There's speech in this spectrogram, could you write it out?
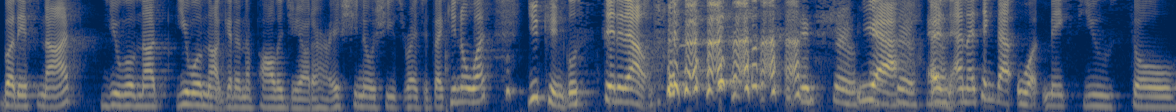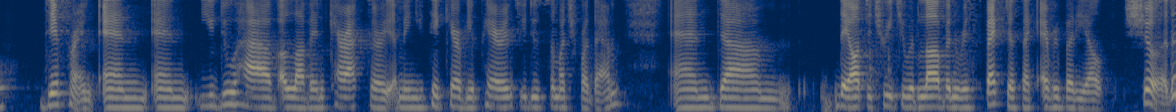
But if not, you will not you will not get an apology out of her if she knows she's right. It's like you know what, you can go sit it out. it's true. yeah. it's true. and and i think that what makes you so different and and you do have a loving character i mean you take care of your parents you do so much for them and um they ought to treat you with love and respect just like everybody else should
